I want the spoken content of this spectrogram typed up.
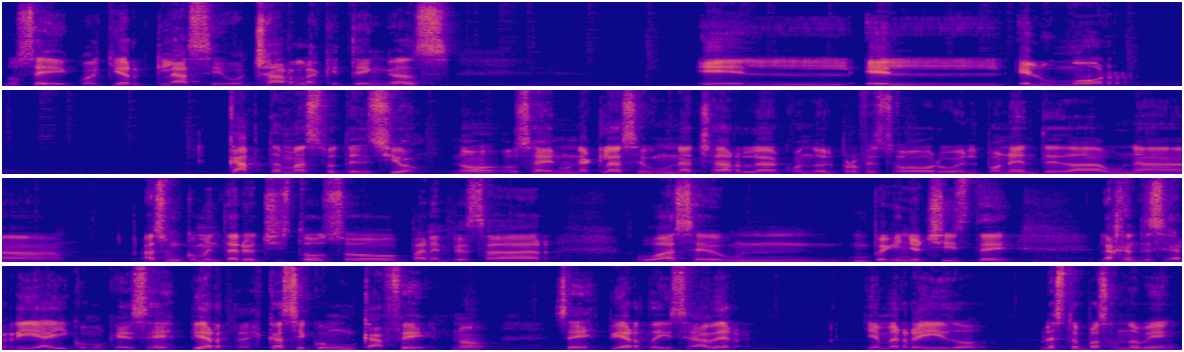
no sé, cualquier clase o charla que tengas, el, el, el humor capta más tu atención, ¿no? O sea, en una clase, en una charla, cuando el profesor o el ponente da una, hace un comentario chistoso para empezar o hace un, pequeño chiste, la gente se ría y como que se despierta, es casi como un café, ¿no? Se despierta y dice, a ver, ya me he reído, la estoy pasando bien,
